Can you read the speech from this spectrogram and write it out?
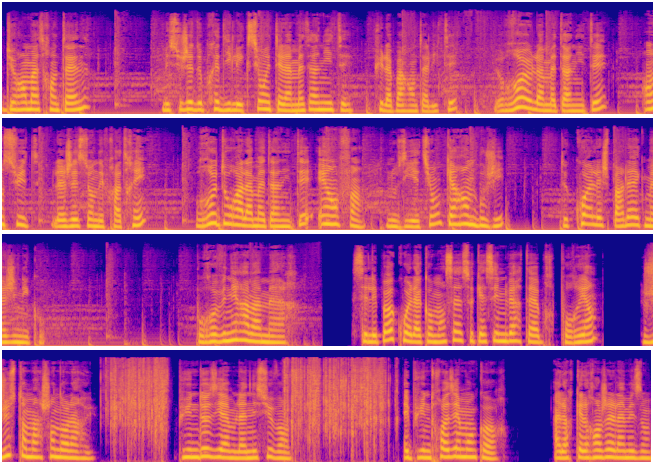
Durant ma trentaine, mes sujets de prédilection étaient la maternité, puis la parentalité, re la maternité, ensuite la gestion des fratries, retour à la maternité, et enfin, nous y étions 40 bougies. De quoi allais-je parler avec ma gynéco? Pour revenir à ma mère, c'est l'époque où elle a commencé à se casser une vertèbre, pour rien, juste en marchant dans la rue. Puis une deuxième l'année suivante. Et puis une troisième encore, alors qu'elle rangeait la maison.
